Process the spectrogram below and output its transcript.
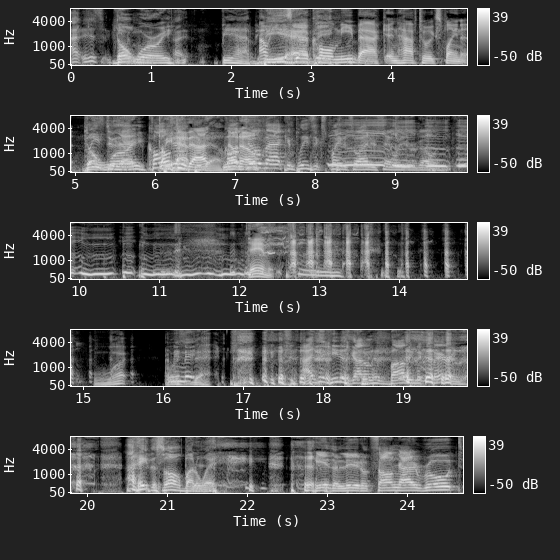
I just Don't worry. I- Be happy. Now Be he's happy. gonna call me back and have to explain it. Please Don't do worry. that. Call Don't me do back. that. now. No, Call no. Joe back and please explain it so I understand where you were going. Damn it. What I mean, was that? I think he just got on his Bobby McFerrin. I hate the song, by the way. Here's a little song I wrote.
